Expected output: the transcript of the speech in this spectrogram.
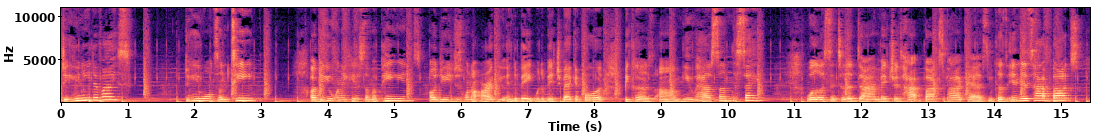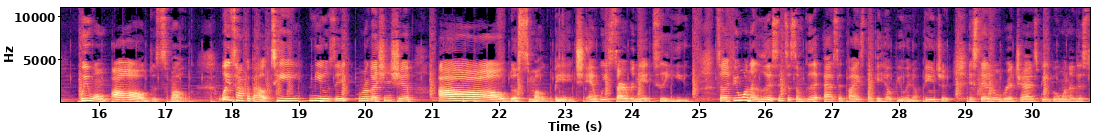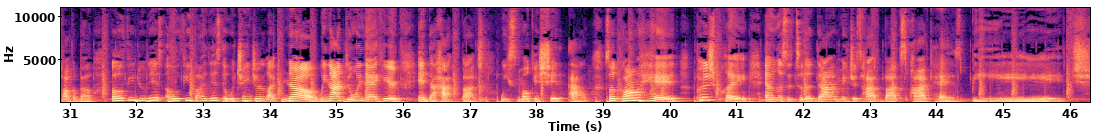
Do you need advice? Do you want some tea? Or do you want to hear some opinions? Or do you just want to argue and debate with a bitch back and forth because um, you have something to say? Well, listen to the Diametric Hot Box podcast because in this hot box, we want all the smoke. We talk about tea, music, relationship, all the smoke, bitch, and we serving it to you. So if you want to listen to some good ass advice that can help you in the future, instead of rich ass people want to just talk about, oh, if you do this, oh, if you buy this, it would change your life. No, we're not doing that here in the hot box. We smoking shit out. So go ahead, push play, and listen to the Diametrics Hot Box podcast, bitch.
